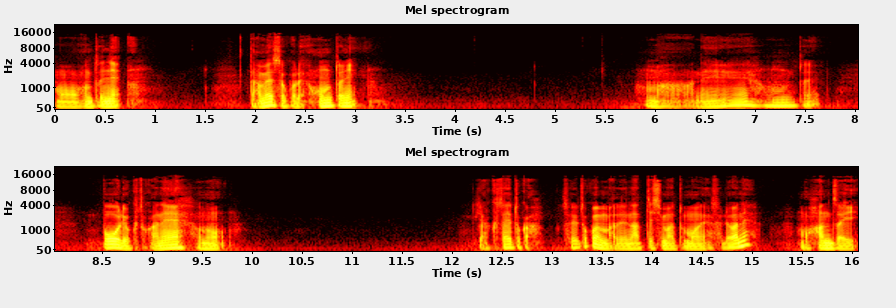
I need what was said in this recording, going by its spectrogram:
う、もう本当にね、ダメですよ、これ。本当に。まあね、本当に。暴力とかね、その、虐待とか、そういうところまでなってしまうともうね、それはね、もう犯罪、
